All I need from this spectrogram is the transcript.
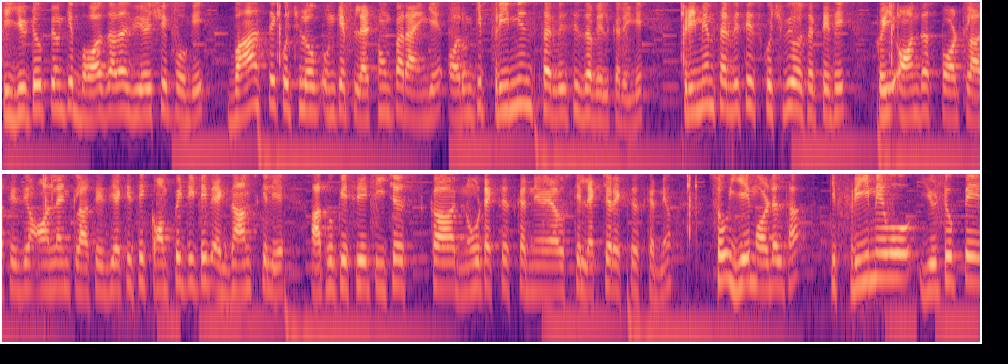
कि यूट्यूब पे उनके बहुत ज़्यादा व्यूअरशिप होगी। वहाँ से कुछ लोग उनके प्लेटफॉर्म पर आएँगे और उनकी प्रीमियम सर्विसेज़ अवेल करेंगे। प्रीमियम सर्विसेज़ कुछ भी हो सकती थी कोई ऑन द स्पॉट क्लासेज या ऑनलाइन क्लासेज या किसी कॉम्पिटिटिव एग्ज़ाम्स के लिए आपको किसी टीचर्स का नोट एक्सेस करने हो या उसके लेक्चर एक्सेस करने हो। सो so, ये मॉडल था। कि फ्री में वो यूट्यूब पे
